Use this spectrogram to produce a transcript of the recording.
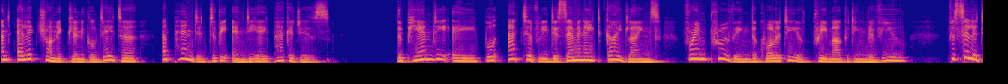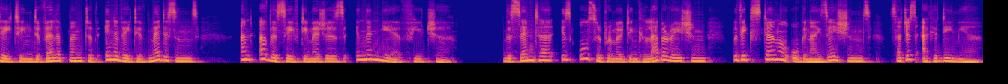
and electronic clinical data appended to the NDA packages. The PMDA will actively disseminate guidelines for improving the quality of pre marketing review, facilitating development of innovative medicines, and other safety measures in the near future. The Centre is also promoting collaboration with external organisations such as academia.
